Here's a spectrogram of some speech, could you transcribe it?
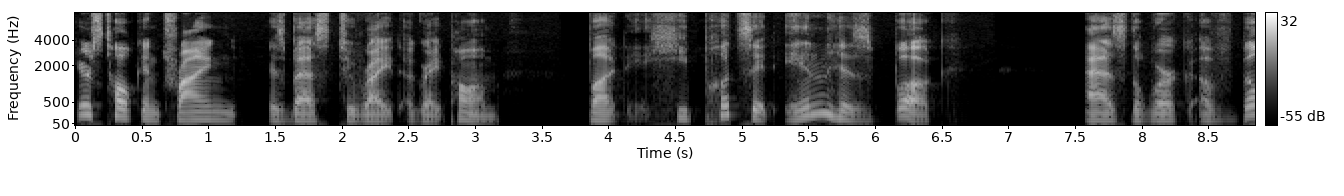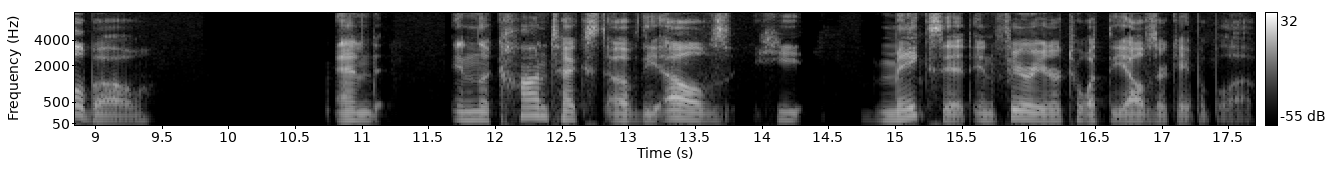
here's Tolkien trying his best to write a great poem, but he puts it in his book as the work of Bilbo and in the context of the elves he makes it inferior to what the elves are capable of.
